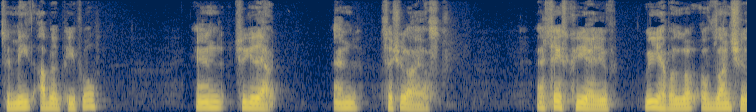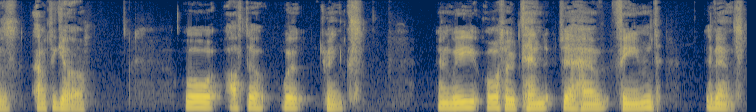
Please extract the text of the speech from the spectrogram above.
to meet other people and to get out and socialize. At Taste Creative, we have a lot of lunches out together or after work drinks and we also tend to have themed events.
